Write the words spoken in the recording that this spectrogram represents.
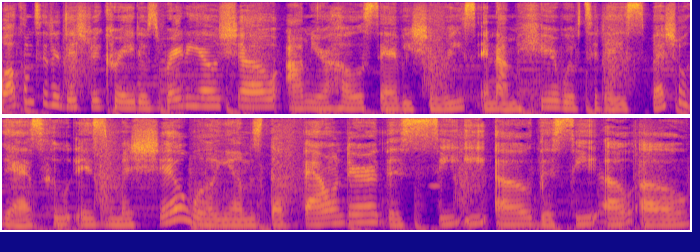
Welcome to the District Creatives Radio Show. I'm your host, Savvy Cherise, and I'm here with today's special guest, who is Mychelle Williams, the founder, the CEO, the COO,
